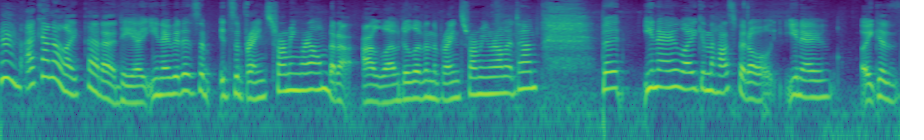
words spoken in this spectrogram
Hmm, I kind of like that idea. You know, it is a it's a brainstorming realm, but I, I love to live in the brainstorming realm at times. But you know, like in the hospital, you know, like as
